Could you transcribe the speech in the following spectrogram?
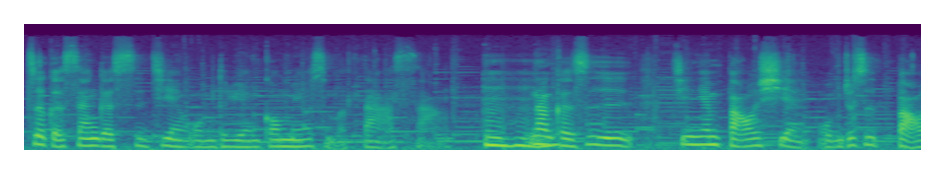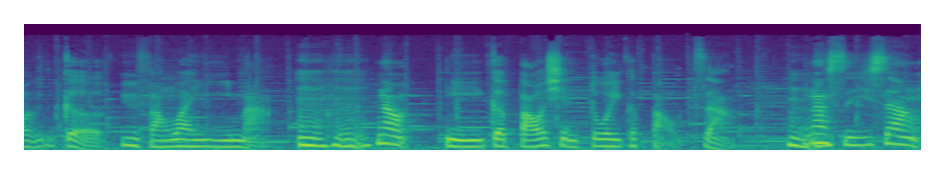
这个三个事件，我们的员工没有什么大伤。嗯哼，那可是今天保险，我们就是保一个预防万一嘛。嗯哼，那你一个保险多一个保障。嗯那实际上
